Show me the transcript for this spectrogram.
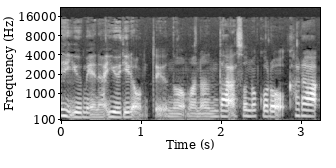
ね、有名な有理論というのを学んだその頃から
